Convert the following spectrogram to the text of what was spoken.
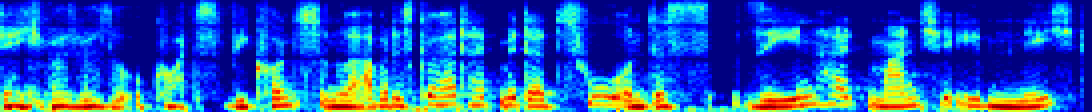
denke ich manchmal so, oh Gott, wie konntest du nur? Aber das gehört halt mit dazu und das sehen halt manche eben nicht.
